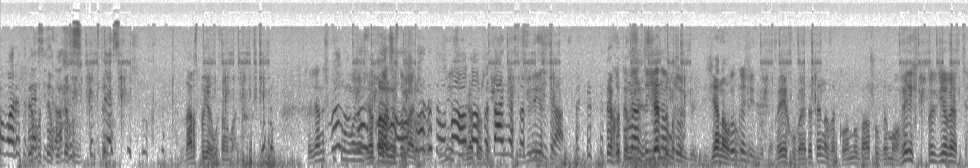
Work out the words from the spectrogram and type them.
говорите Тихо, 10 тихо, разів. тихо. Зараз поїдемо нормально. Та я не спішу, може Я теж не спішу. Одного Я того теж. питання 150 Звісно. разів. Тихо, Документи тихо. є на автомобіль? Є на автомобіль. Покажіть, будь ласка. Ви їх уведете на законну вашу вимогу. Ви їх пред'явите.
